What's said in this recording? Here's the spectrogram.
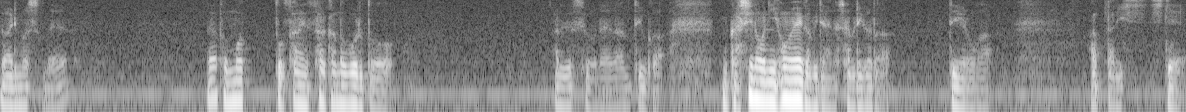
がありますね。あともっとさらに遡るとあれですよね何ていうか昔の日本映画みたいな喋り方っていうのがあったりして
